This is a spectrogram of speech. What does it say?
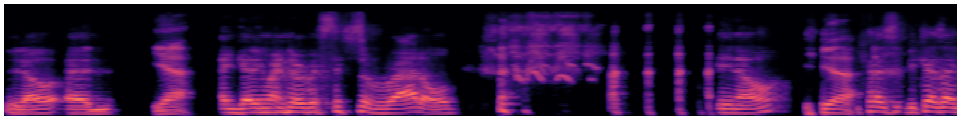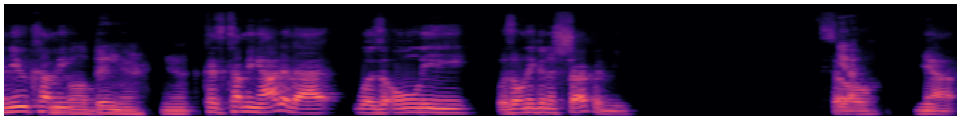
you know, and, yeah and getting my nervous system rattled, you know, yeah because, because I knew coming We've coming, all been there. Yeah. because coming out of that was only, was only going to sharpen me. So yeah.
